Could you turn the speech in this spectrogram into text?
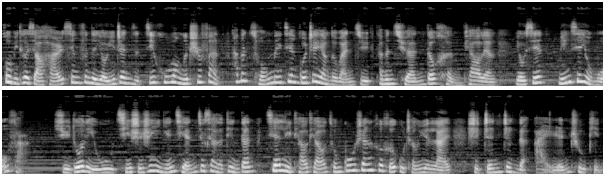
霍比特小孩兴奋的有一阵子几乎忘了吃饭。他们从没见过这样的玩具，他们全都很漂亮，有些明显有魔法。许多礼物其实是一年前就下了订单，千里迢迢从孤山和河谷城运来，是真正的矮人出品。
